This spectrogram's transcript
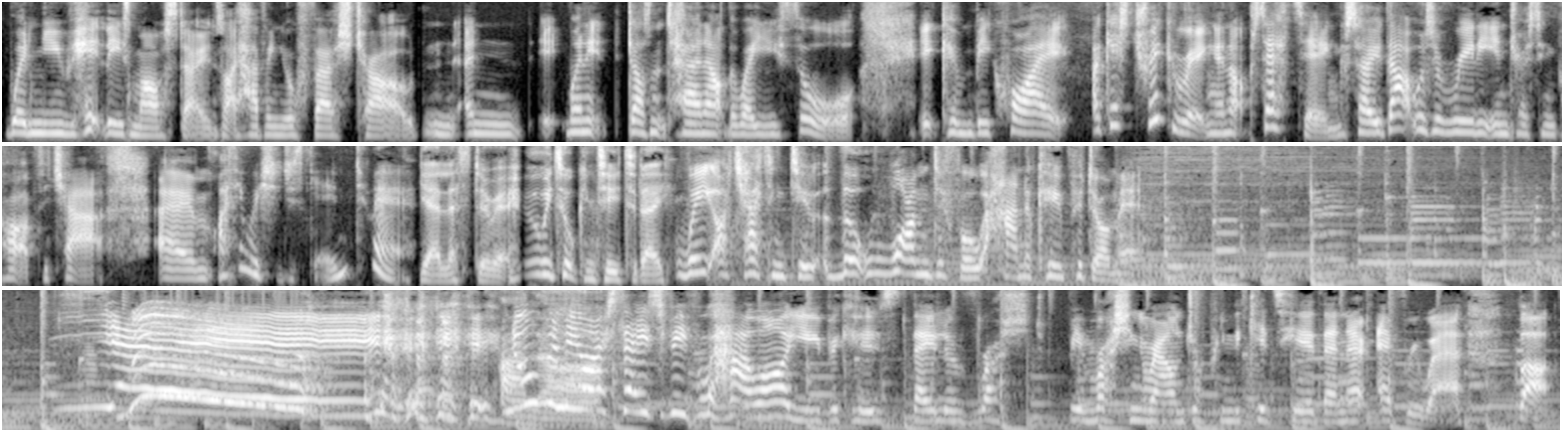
when you hit these milestones like having your first child. And, and it, when it doesn't turn out the way you thought it can be quite i guess triggering and upsetting. So that was a really interesting part of the chat. Um, i think we should just get into it. Yeah, let's do it. Who are we talking to today? we are chatting to the wonderful hannah cooper dommett Normally, I say to people, "How are you?" because they'll have rushed, been rushing around, dropping the kids here, then everywhere. But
